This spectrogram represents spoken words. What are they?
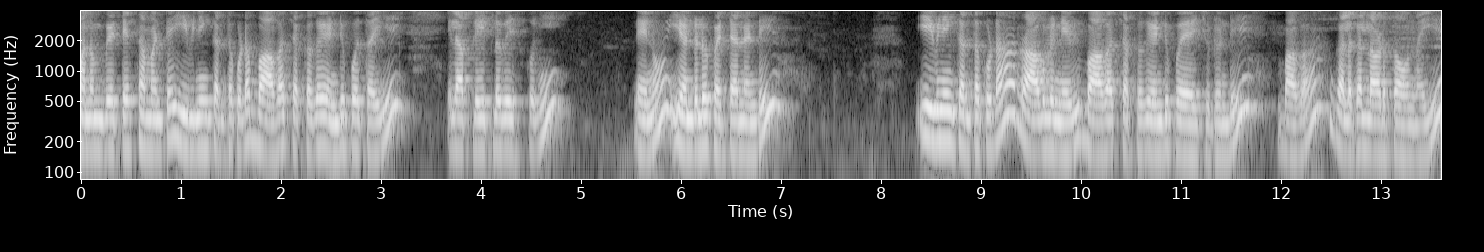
మనం పెట్టేసామంటే ఈవినింగ్ అంతా కూడా బాగా చక్కగా ఎండిపోతాయి. ఇలా ప్లేట్లో వేసుకొని నేను ఎండలో పెట్టానండి. ఈవినింగ్ అంతా కూడా రాగులు అనేవి బాగా చక్కగా ఎండిపోయాయి చూడండి. బాగా గలగల్లాడుతూ ఉన్నాయి.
